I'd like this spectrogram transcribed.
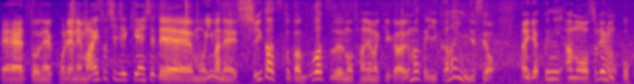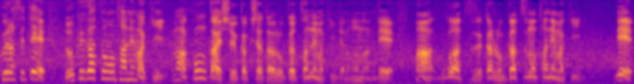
えーっとね、これね、毎年実験してて、もう今ね、4月とか5月の種まきがうまくいかないんですよ。逆に、あの、それよりも遅らせて、6月の種まき、まあ今回収穫したやつは6月種まきみたいなもんなんで、まあ5月から6月の種まきで、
